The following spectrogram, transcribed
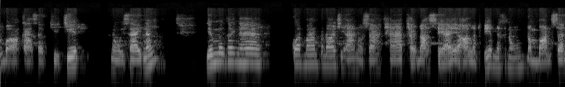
របស់អង្គការសហជីវជាតិក្នុងវិស័យហ្នឹងយើងមើលឃើញថាគាត់បានផ្ដល់ជាអនុសាសន៍ថាត្រូវដោះស្រាយអស់លទ្ធភាពនៅក្នុងតំបន់សិន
